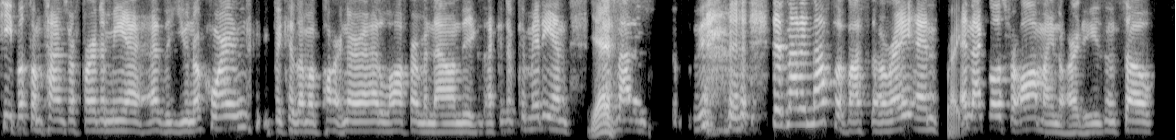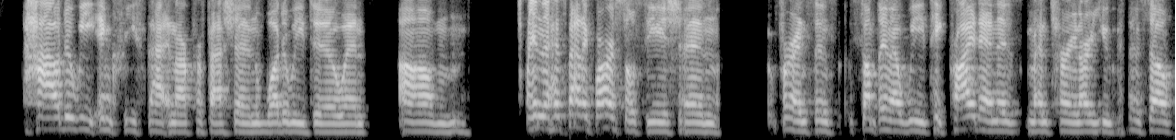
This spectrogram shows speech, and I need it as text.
people sometimes refer to me as a unicorn because I'm a partner at a law firm and now on the executive committee. And yes. there's not there's not enough of us though, right? And right. and that goes for all minorities. And so how do we increase that in our profession? What do we do? And um, in the Hispanic Bar Association, for instance, something that we take pride in is mentoring our youth. And so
